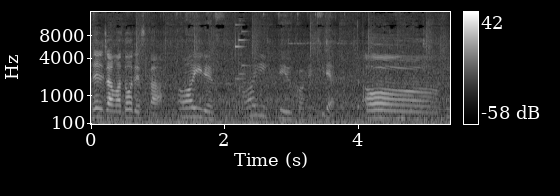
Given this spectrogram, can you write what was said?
ねるちゃんはどうですか？可愛いです。可愛いっていうかね綺麗。おー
